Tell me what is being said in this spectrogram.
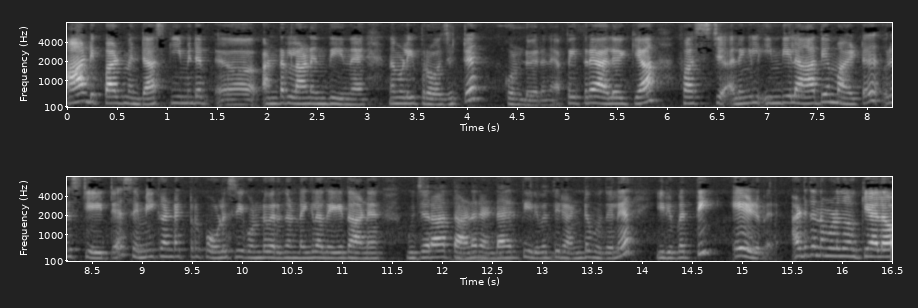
ആ ഡിപ്പാർട്ട്മെന്റ് ആ സ്കീമിന്റെ അണ്ടറിലാണ് എന്ത് ചെയ്യുന്നത്? നമ്മൾ ഈ പ്രോജക്റ്റ് കൊണ്ടുവരുന്നത്. അപ്പൊ ഇത്ര ആലോചിക്കുക. ഫസ്റ്റ് അല്ലെങ്കിൽ ഇന്ത്യയിൽ ആദ്യമായിട്ട് ഒരു സ്റ്റേറ്റ് സെമി കണ്ടക്ടർ പോളിസി കൊണ്ടുവരുന്നുണ്ടെങ്കിൽ അത് ഏതാണ്? ഗുജറാത്ത് ആണ് രണ്ടായിരത്തി ഇരുപത്തി രണ്ട് മുതൽ ഇരുപത്തി ഏഴ് വരെ. അടുത്ത് നമ്മൾ നോക്കിയാലോ?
